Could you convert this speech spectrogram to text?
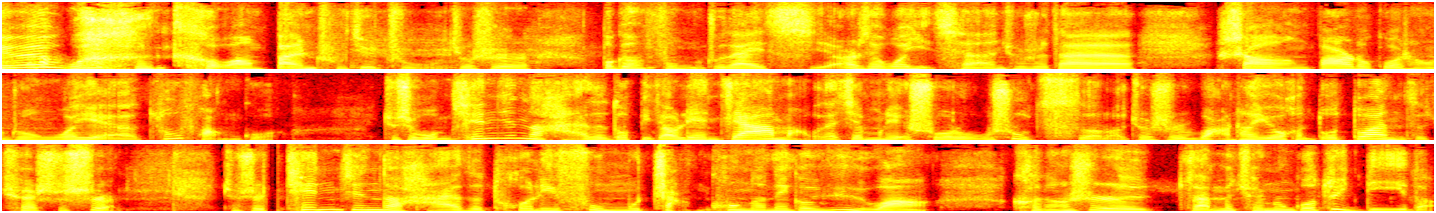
因为我很渴望搬出去住，就是不跟父母住在一起，而且我以前就是在上班的过程中，我也租房过。就是我们天津的孩子都比较恋家嘛，我在节目里也说了无数次了。就是网上也有很多段子，确实是，就是天津的孩子脱离父母掌控的那个欲望，可能是咱们全中国最低的，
